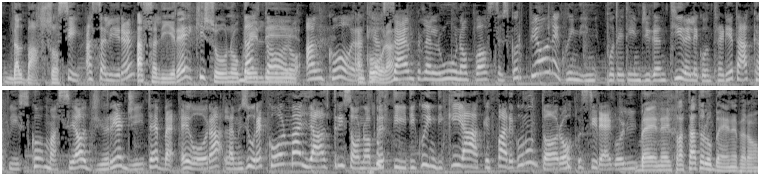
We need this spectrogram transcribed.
dal basso. Sì, a salire. A salire, chi sono Dal quelli? toro, ancora, Ancora? che ha sempre la luna opposta e scorpione, quindi in- potete ingigantire le contrarietà, capisco, ma se oggi reagite, beh, è ora, la misura è colma, gli altri sono avvertiti, quindi chi ha a che fare con un toro si regoli. Bene, trattatelo bene però.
